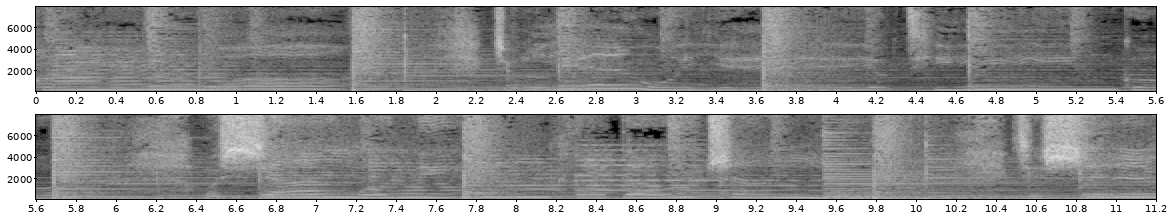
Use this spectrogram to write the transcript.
关于我，就连我也有听过。我想我宁可都沉默，解释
